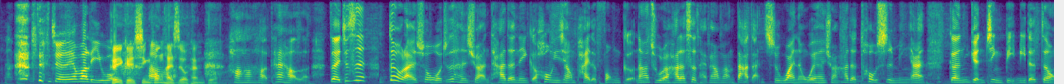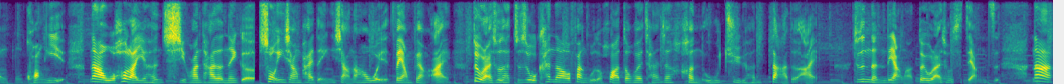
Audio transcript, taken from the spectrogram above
就觉得要不要理我？可以，可以。星空还是有看过。好好好，太好了。对，就是对我来说，我就是很喜欢他的那个后印象派的风格。那除了他的色彩非常非常大胆之外呢，我也很喜欢他的透视明暗跟远近比例的这种狂野。那我后来也很喜欢他的那个受印象派的影响，然后我也非常非常爱。对我来说，他就是我看到范谷的画都会产生很无惧、很大的爱。就是能量了，对我来说是这样子。那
